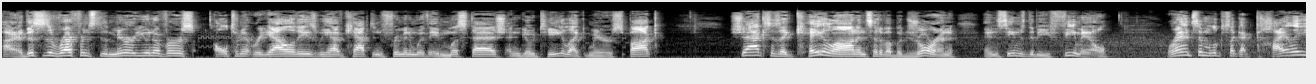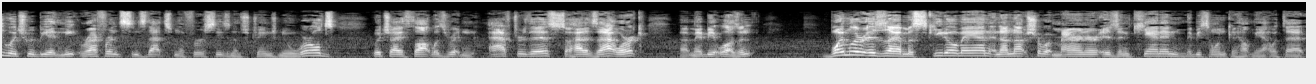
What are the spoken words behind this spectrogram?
Alright, this is a reference to the Mirror Universe alternate realities. We have Captain Freeman with a mustache and goatee like Mirror Spock. Shax is a Kaelon instead of a Bajoran and seems to be female. Ransom looks like a Kylie, which would be a neat reference since that's from the first season of Strange New Worlds, which I thought was written after this. So, how does that work? Uh, maybe it wasn't. Boimler is a mosquito man, and I'm not sure what Mariner is in canon. Maybe someone can help me out with that.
